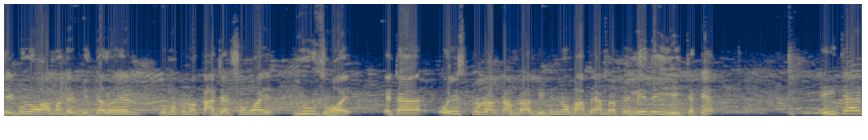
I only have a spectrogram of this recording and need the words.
যেগুলো আমাদের বিদ্যালয়ের কোনো কোনো কাজের সময় ইউজ হয় এটা ওয়েস্ট প্রোডাক্ট আমরা বিভিন্নভাবে আমরা ফেলে দিই এইটাকে। এইটার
